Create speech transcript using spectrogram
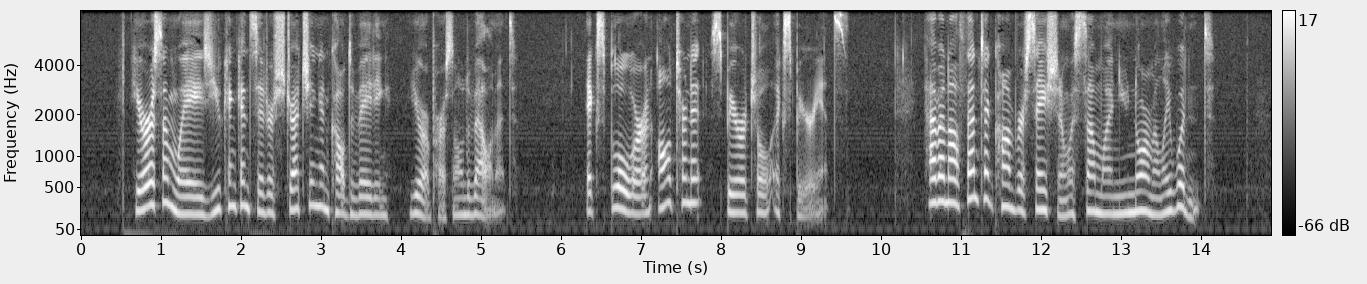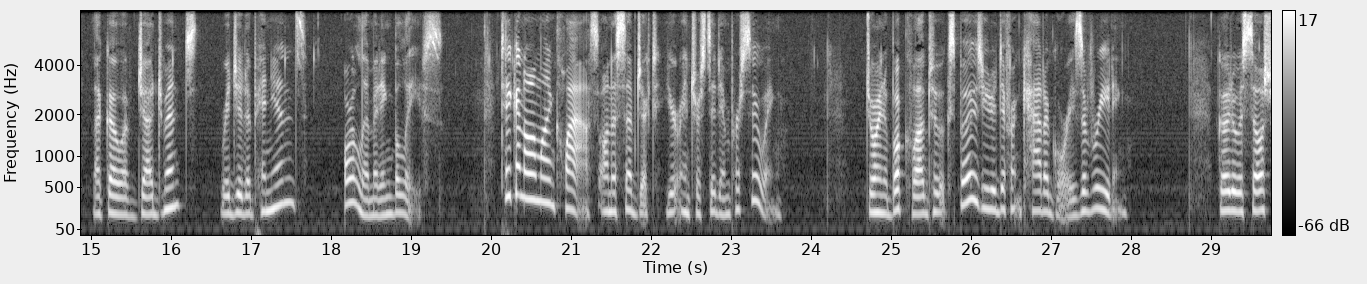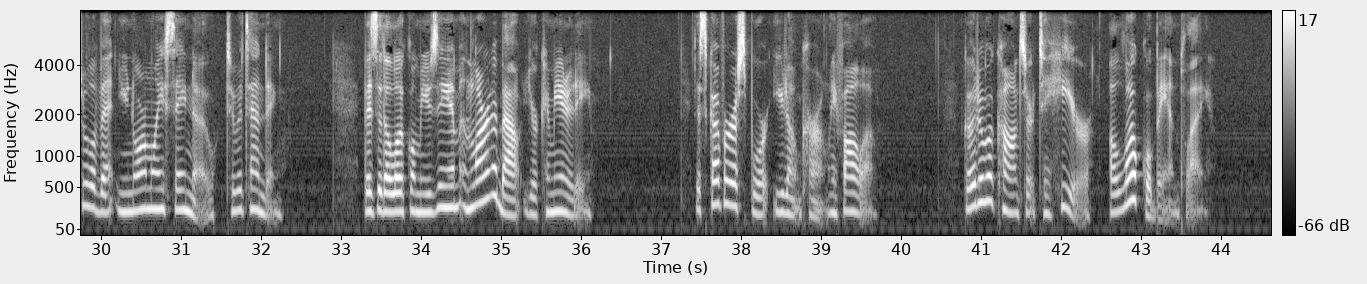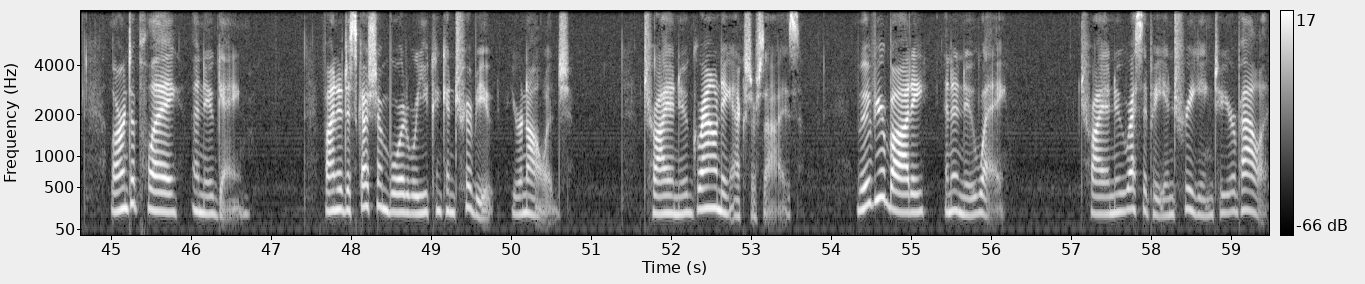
Here are some ways you can consider stretching and cultivating your personal development. Explore an alternate spiritual experience. Have an authentic conversation with someone you normally wouldn't. Let go of judgments, rigid opinions, or limiting beliefs. Take an online class on a subject you're interested in pursuing. Join a book club to expose you to different categories of reading. Go to a social event you normally say no to attending. Visit a local museum and learn about your community. Discover a sport you don't currently follow. Go to a concert to hear a local band play. Learn to play a new game. Find a discussion board where you can contribute your knowledge. Try a new grounding exercise. Move your body in a new way. Try a new recipe intriguing to your palate.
